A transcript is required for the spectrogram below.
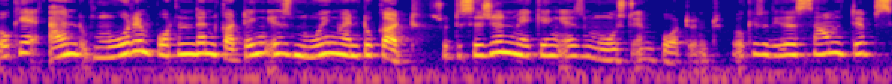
okay? And more important than cutting is knowing when to cut. So decision making is most important okay? So these are some tips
